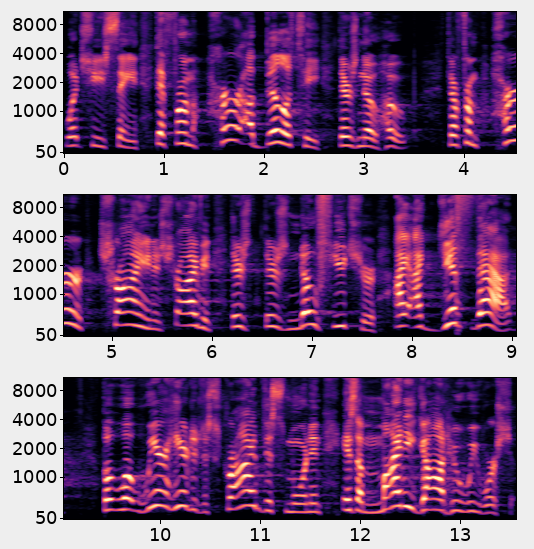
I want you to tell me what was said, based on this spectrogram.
what she's saying. That from her ability, there's no hope. That from her trying and striving, there's, there's no future. I, I get that. But what we're here to describe this morning is a mighty God who we worship.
